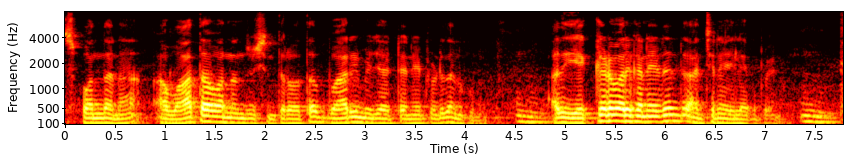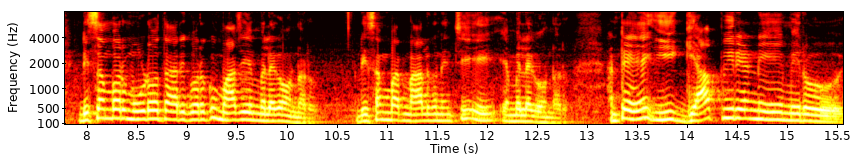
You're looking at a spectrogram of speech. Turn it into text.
స్పందన ఆ వాతావరణం చూసిన తర్వాత భారీ మెజార్టీ అనేటువంటిది అనుకున్నాం. అది ఎక్కడి వరకు అనేది అంచనా వేయలేకపోయాను. డిసెంబర్ మూడో తారీఖు వరకు మాజీ ఎమ్మెల్యేగా ఉన్నారు. డిసెంబర్ నాలుగు నుంచి ఎమ్మెల్యేగా ఉన్నారు. అంటే ఈ గ్యాప్ పీరియడ్ని మీరు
